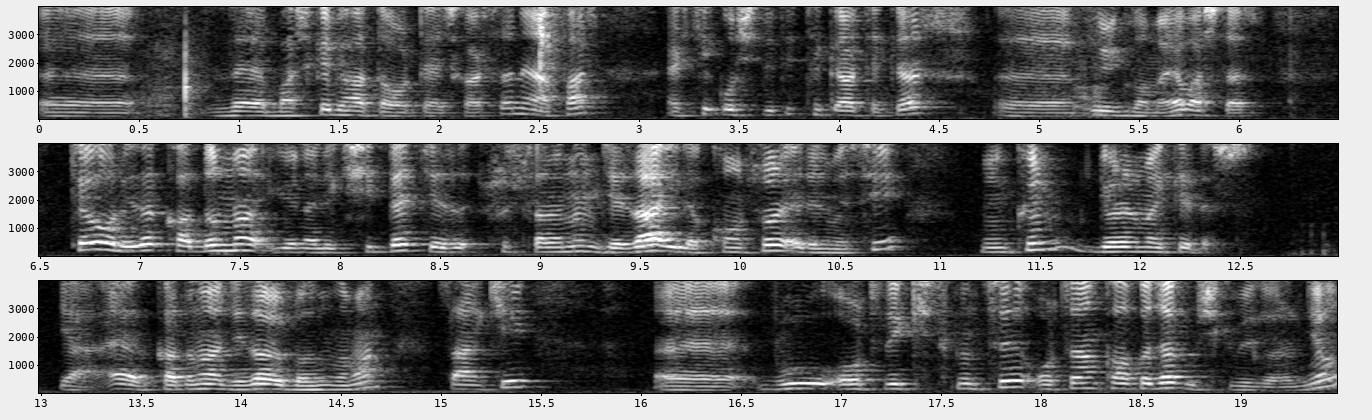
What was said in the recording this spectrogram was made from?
e, ve başka bir hata ortaya çıkarsa ne yapar? Erkek o şiddeti tekrar tekrar e, uygulamaya başlar. Teoride kadına yönelik şiddet ceza- suçlarının ceza ile kontrol edilmesi mümkün görülmektedir. Ya evet kadına ceza uyguladığın zaman sanki e, bu ortadaki sıkıntı ortadan kalkacakmış gibi görünüyor.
